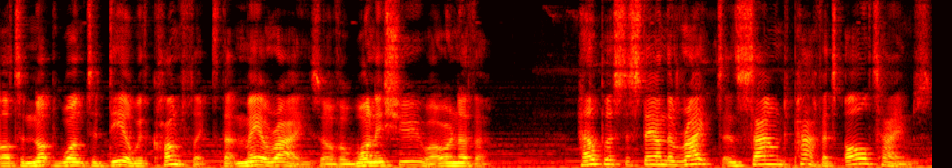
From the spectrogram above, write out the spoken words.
or to not want to deal with conflict that may arise over one issue or another. Help us to stay on the right and sound path at all times.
